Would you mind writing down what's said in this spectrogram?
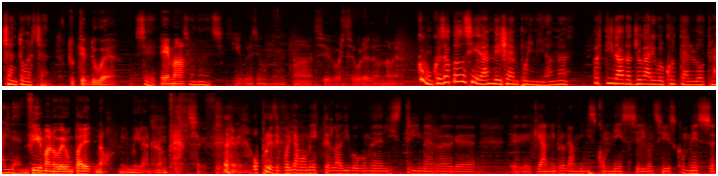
100%. Tutti e due? Sì, Ema? secondo me sì. Sì, pure secondo me. Ah, sì, forse pure secondo me. Comunque sabato sera invece Empoli-Milan. Partita da giocare col coltello tra i denti. Firmano per un pareggio? No, il Milan non penso che firmi. Oppure se vogliamo metterla tipo come gli streamer che, eh, che hanno i programmi di scommesse, di consigli di scommesse.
